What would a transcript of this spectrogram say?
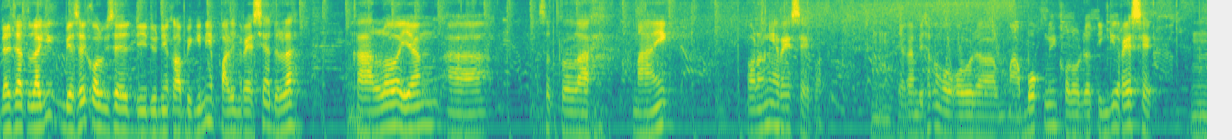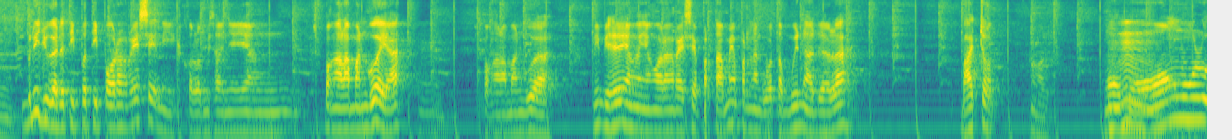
Dan satu lagi biasanya kalau bisa di dunia clubbing ini yang paling rese adalah kalau yang uh, setelah naik orangnya rese pak. Ya kan biasa kan kalau udah mabok nih kalau udah tinggi rese. Hmm. ini juga ada tipe-tipe orang rese nih kalau misalnya yang pengalaman gue ya. Pengalaman gue ini biasanya yang yang orang rese pertama yang pernah gue temuin adalah bacot. Ngomong mulu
